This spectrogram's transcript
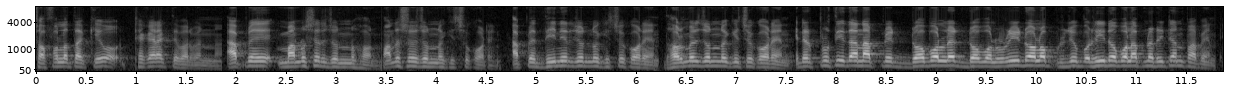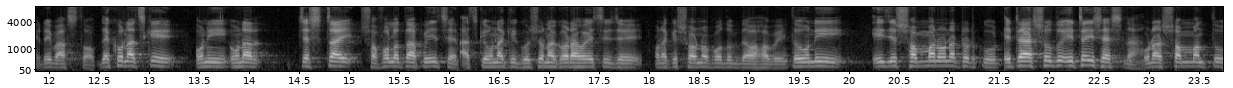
সফলতা কেউ ঠেকে রাখতে পারবেন না। আপনি মানুষের জন্য হন, মানুষের জন্য কিছু করেন, আপনি দিনের জন্য কিছু করেন, ধর্মের জন্য কিছু করেন, এটার প্রতিদান আপনি ডবলের ডবল রিডল রিডবল আপনার রিটার্ন পাবেন, এটাই বাস্তব। দেখুন, আজকে উনি ওনার চেষ্টায় সফলতা পেয়েছেন। আজকে ওনাকে ঘোষণা করা হয়েছে যে ওনাকে স্বর্ণ পদক দেওয়া হবে। তো উনি এই যে সম্মান সম্মাননাটুকু এটা শুধু এটাই শেষ না, ওনার সম্মান তো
